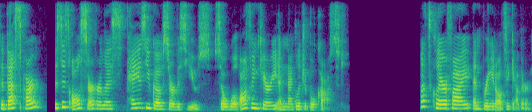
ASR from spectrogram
The best part? This is all serverless, pay-as-you-go service use, so will often carry a negligible cost. Let's clarify and bring it all together.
